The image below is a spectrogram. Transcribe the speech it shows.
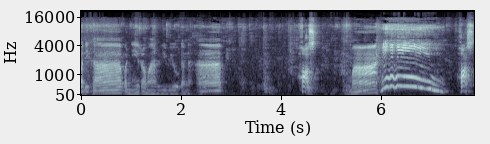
วัสดีครับ วันนี้เรามารีวิวกันนะครับ Host มา Host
